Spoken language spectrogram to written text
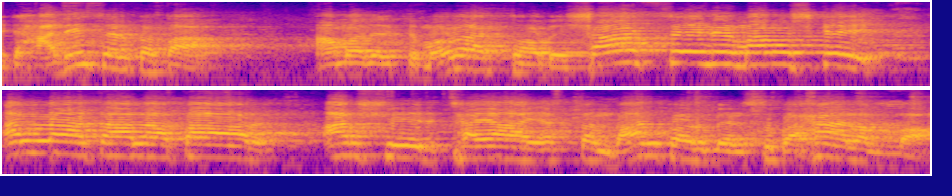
এটা হাদিসের কথা। আমাদেরকে মনে রাখতে হবে, সাত শ্রেণির মানুষকে আল্লাহ তার আরশের ছায়ায় স্থান দান করবেন, সুবহানাল্লাহ।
